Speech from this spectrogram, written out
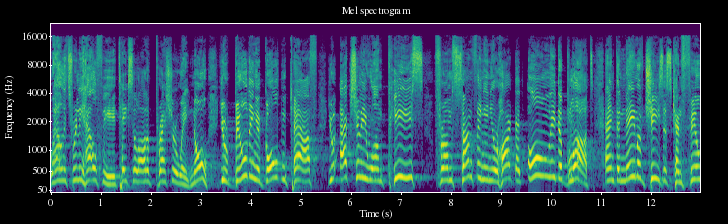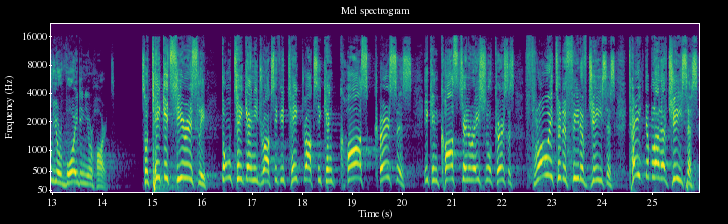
well, it's really healthy. It takes a lot of pressure away. No, you're building a golden calf. You actually want peace from something in your heart that only the blood and the name of Jesus can fill your void in your heart. So take it seriously. Don't take any drugs. If you take drugs, it can cause curses. It can cause generational curses. Throw it to the feet of Jesus. Take the blood of Jesus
